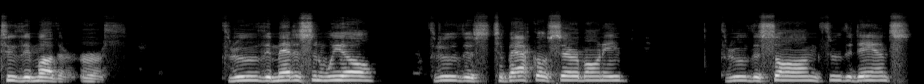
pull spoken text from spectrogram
to the Mother Earth through the medicine wheel, through this tobacco ceremony, through the song, through the dance.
